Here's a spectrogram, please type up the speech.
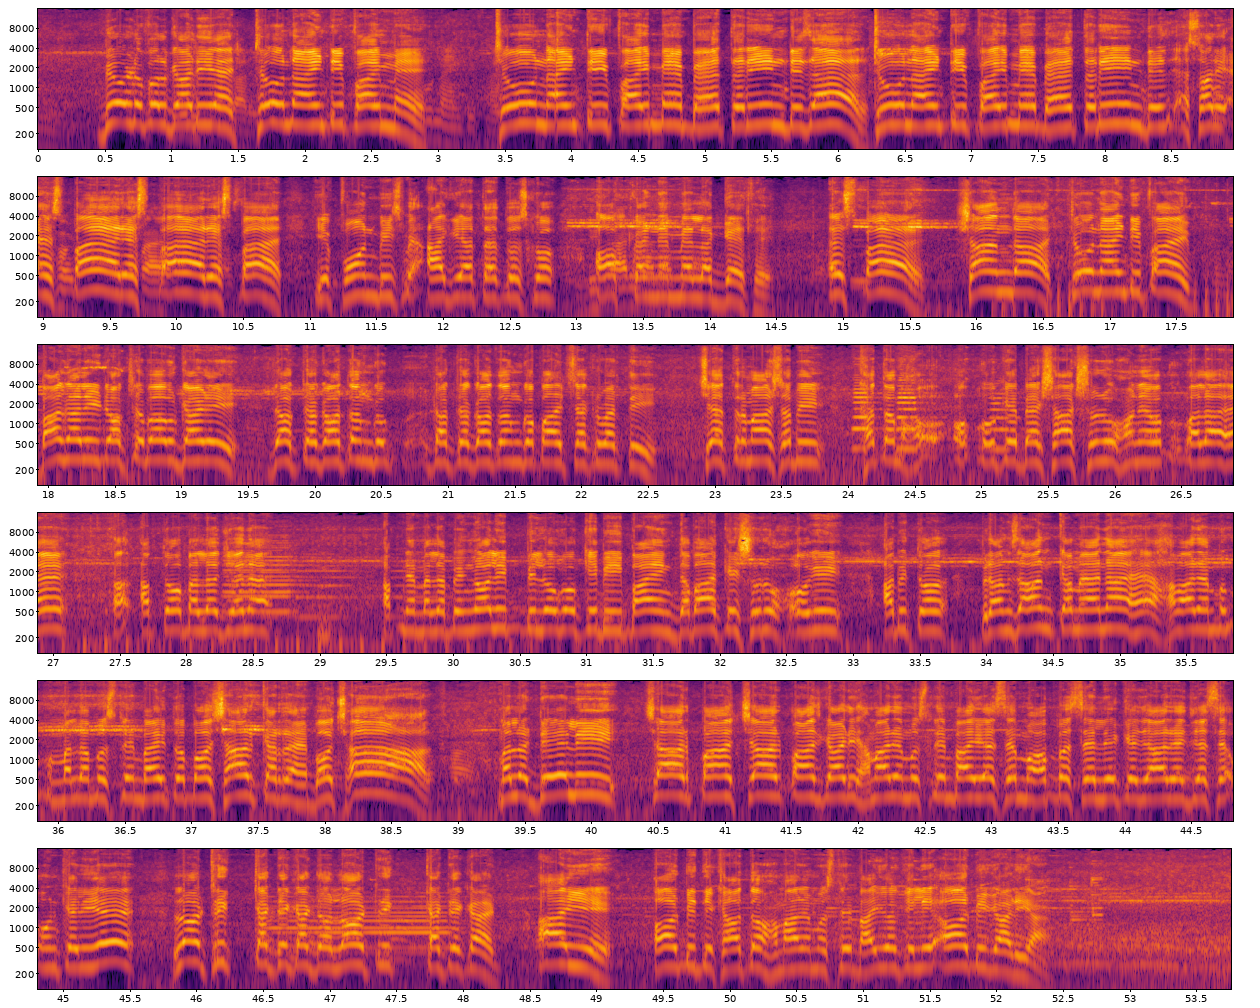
ब्यूटीफुल गाड़ी है 295 में। 295 में बेहतरीन डिज़ायर 295 में बेहतरीन सॉरी एस्पायर एस्पायर एस्पायर ये फ़ोन बीच में आ गया था तो उसको ऑफ़ करने में लग गए थे। एस्पायर शानदार 295 बांगाली डॉक्टर बाबू गाड़ी डॉक्टर गौतम डॉक्टर गौतम गोपाल चक्रवर्ती। चैत्र मास अभी खत्म हो होके बैसाख शुरू होने वाला है। अब तो मतलब जो है ना अपने मतलब बंगाली भी लोगों की भी बाइंग दबा के शुरू होगी। अभी तो रमज़ान का महीना है, हमारे मतलब मुस्लिम भाई तो बौछार कर रहे हैं, बौछार। मतलब डेली चार पाँच चार पाँच गाड़ी हमारे मुस्लिम भाई ऐसे मोहब्बत से लेके जा रहे हैं, जैसे उनके लिए लॉटरी का टिकट हो लॉटरी का टिकट। आइए, और भी दिखाता हूँ हमारे मुस्लिम भाइयों के लिए और भी गाड़ियाँ।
